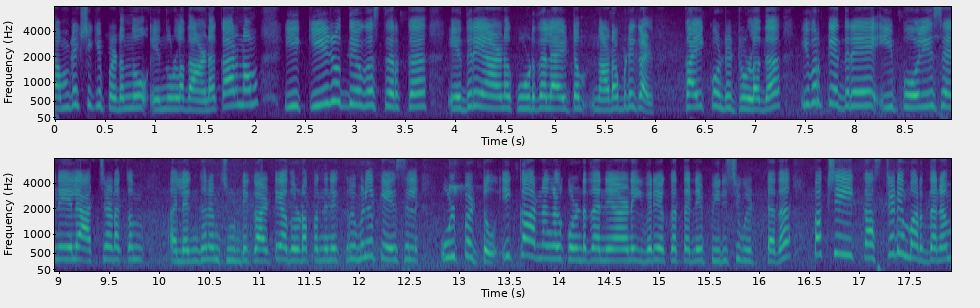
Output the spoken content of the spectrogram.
സംരക്ഷിക്കപ്പെടുന്നു എന്നുള്ളതാണ്. കാരണം ഈ കീഴുദ്യോഗസ്ഥർക്ക് എതിരെയാണ് കൂടുതലായിട്ടും നടപടികൾ കൈക്കൊണ്ടിട്ടുള്ളത്. ഇവർക്കെതിരെ ഈ പോലീസ് സേനയിലെ അച്ചടക്കം ലംഘനം ചൂണ്ടിക്കാട്ടി അതോടൊപ്പം തന്നെ ക്രിമിനൽ കേസിൽ ഉൾപ്പെട്ടു. ഇക്കാരണങ്ങൾ കൊണ്ട് തന്നെയാണ് ഇവരെയൊക്കെ തന്നെ പിരിച്ചുവിട്ടത്. പക്ഷേ ഈ കസ്റ്റഡി മർദ്ദനം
